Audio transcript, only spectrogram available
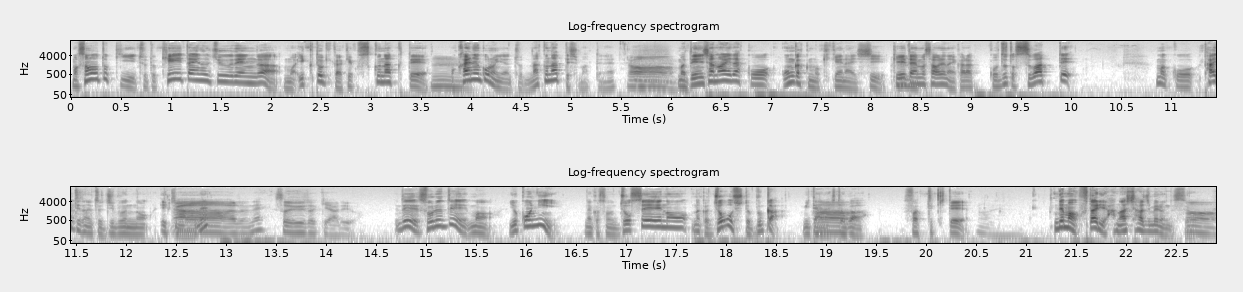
まあ、その時ちょっと携帯の充電が、まあ、行く時から結構少なくて、うん。もう帰りの頃にはちょっとなくなってしまってね、あまあ、電車の間こう音楽も聴けないし携帯も触れないから、こうずっと座って、まあ、こう耐えてたんですよ自分の駅のね。あーあるね。そういう時あるよ。でそれでまあ横になんかその女性のなんか上司と部下みたいな人が座ってきてでまあ2人で話し始めるんですよ。あ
